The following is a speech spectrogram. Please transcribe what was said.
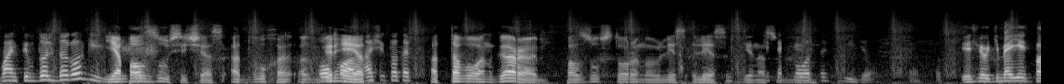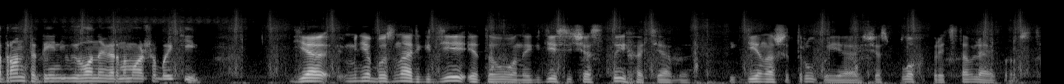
Вань, ты вдоль дороги Я бежишь? ползу сейчас от двух, а- а, Опа, вернее, от, значит, кто-то от того ангара ползу в сторону лес, леса, где нас я убили. вот. Если у тебя есть патрон, то ты его, наверное, можешь обойти. Я, мне бы знать, где это он и где сейчас ты хотя бы. И где наши трупы, я сейчас плохо представляю просто.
